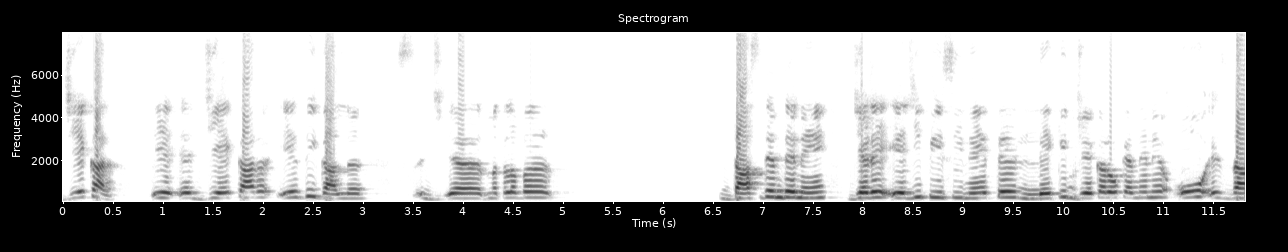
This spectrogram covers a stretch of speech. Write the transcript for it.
ਜੇਕਰ ਇਹ ਜੇਕਰ ਇਹਦੀ ਗੱਲ ਮਤਲਬ ਦੱਸ ਦਿੰਦੇ ਨੇ, ਜਿਹੜੇ ਏਜੀਪੀਸੀ ਨੇ ਤੇ ਲੇਕਿਨ ਜੇਕਰ ਉਹ ਕਹਿੰਦੇ ਨੇ ਉਹ ਇਸ ਦਾ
